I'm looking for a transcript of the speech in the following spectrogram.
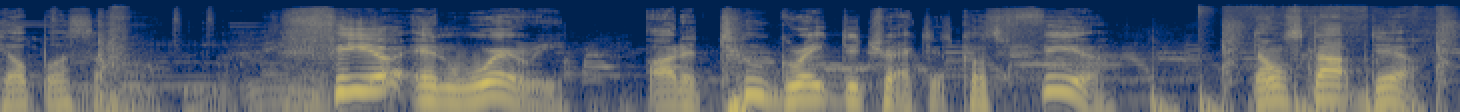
help us all. Fear and worry are the two great detractors because fear don't stop death,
